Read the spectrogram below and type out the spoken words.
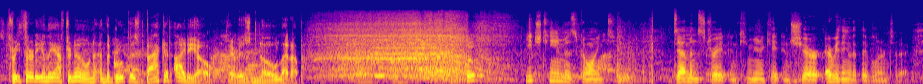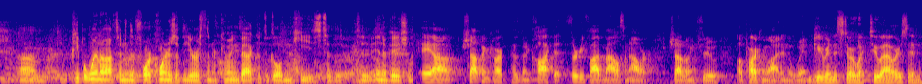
3.30 in the afternoon, and the group is back at IDEO. There is no let-up. Each team is going to demonstrate and communicate and share everything that they've learned today. Um, people went off in the four corners of the earth and are coming back with the golden keys to the to innovation. A uh, shopping cart has been clocked at 35 miles an hour traveling through a parking lot in the wind. We were in the store, what, two hours? And,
